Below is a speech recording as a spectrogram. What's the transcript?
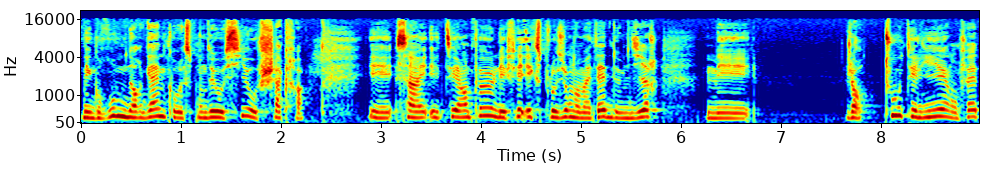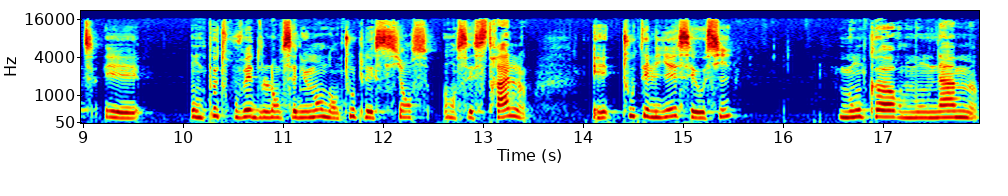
les groupes d'organes correspondaient aussi aux chakras. Et ça a été un peu l'effet explosion dans ma tête de me dire, mais genre tout est lié en fait, et on peut trouver de l'enseignement dans toutes les sciences ancestrales, et tout est lié, c'est aussi mon corps, mon âme,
